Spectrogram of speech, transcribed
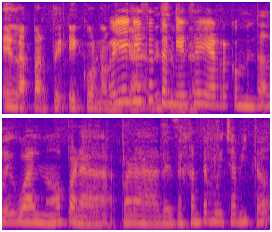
en la parte económica. Oye, y este también vida. sería recomendado igual, ¿no? Para, para desde gente muy chavitos.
